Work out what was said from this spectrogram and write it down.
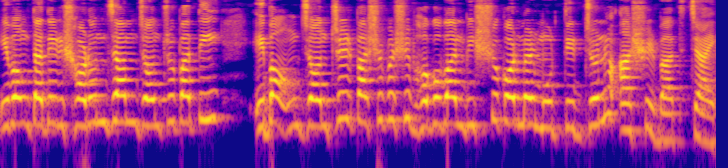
এবং তাদের সরঞ্জাম, যন্ত্রপাতি এবং যন্ত্রের পাশাপাশি ভগবান বিশ্বকর্মার মূর্তির জন্য আশীর্বাদ চায়।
